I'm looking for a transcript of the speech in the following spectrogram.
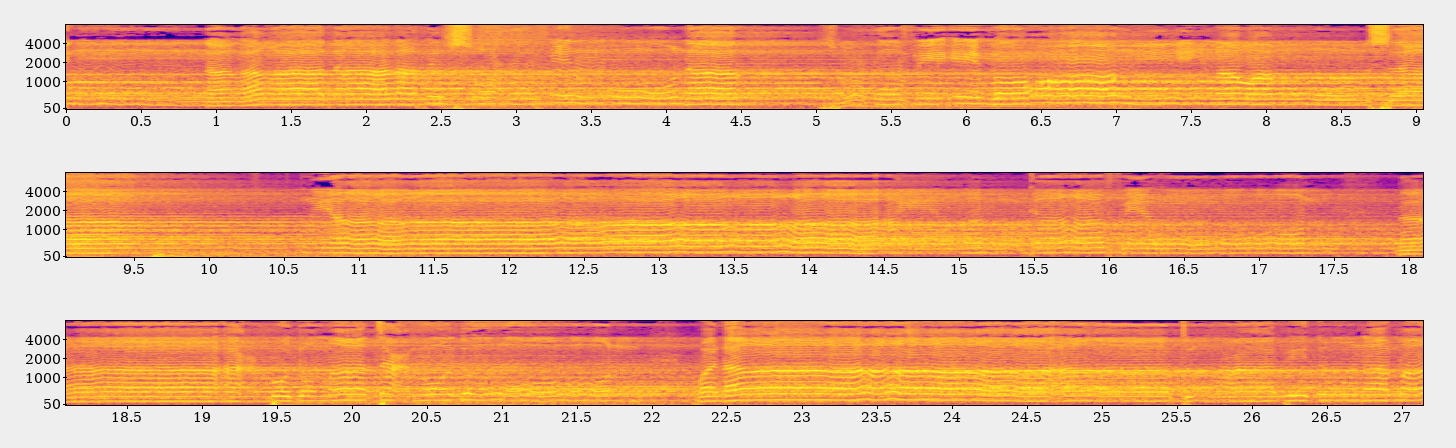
إن هذا لفي الصحف الأولى صحف إبراهيم وموسى. يا أيها الكافرون لا أعبد ما تعبدون ولا أنتم عابدون ما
